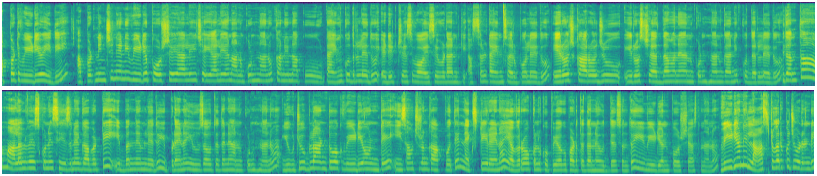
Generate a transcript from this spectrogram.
అప్పటి వీడియో ఇది. అప్పటి నుంచి నేను ఈ వీడియో పోస్ట్ చేయాలి చేయాలి అని అనుకుంటున్నాను కానీ నాకు టైం కుదరలేదు. ఎడిట్ చేసి వాయిస్ ఇవ్వడానికి అస్సలు టైం సరిపోలేదు. ఏ రోజుకి ఆ రోజు ఈ రోజు చేద్దామని అనుకుంటున్నాను కానీ కుదరలేదు. ఇదంతా మాలలు వేసుకునే సీజనే కాబట్టి ఇబ్బంది ఏం లేదు. ఇప్పుడైనా యూజ్ అవుతుందని అనుకుంటున్నాను. యూట్యూబ్లో అంటూ ఒక వీడియో ఉంటే ఈ సంవత్సరం కాకపోతే నెక్స్ట్ ఇయర్ అయినా ఎవరో ఒకరికి ఉపయోగపడుతుందనే ఉద్దేశంతో ఈ వీడియో వీడియోని పోస్ట్ చేస్తున్నాను. వీడియోని లాస్ట్ వరకు చూడండి.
